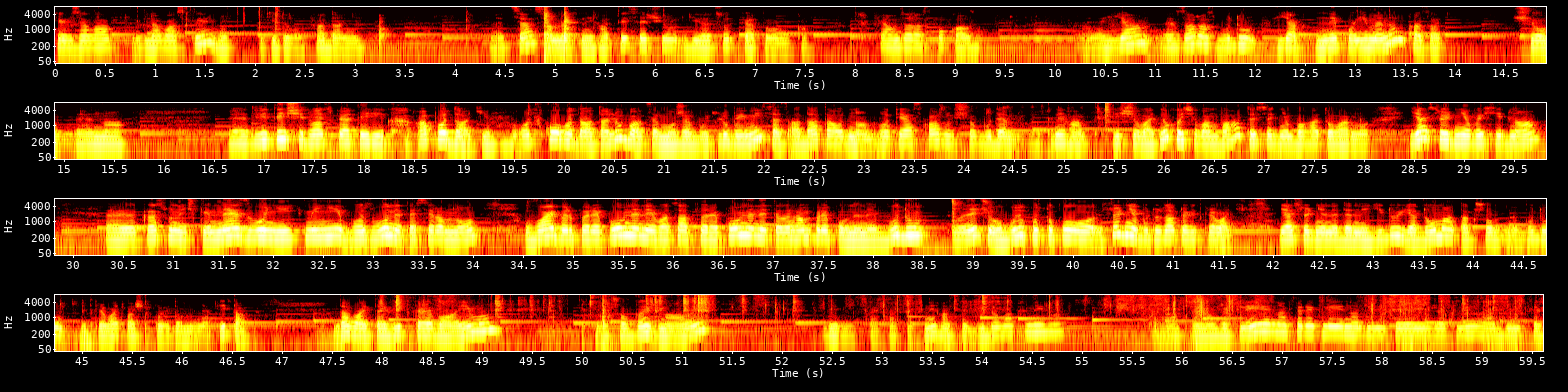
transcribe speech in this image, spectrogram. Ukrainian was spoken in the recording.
красунечки, взяла для вас книгу дідову гадання. Ця саме книга 1905 року. Я вам зараз покажу. Я зараз буду як не по іменам казати, що е, на 2025 рік, а по даті. От в кого дата люба, це може бути любий місяць, а дата одна. От я скажу, що буде книга віщувати. Ну, хоч вам багато сьогодні, багато гарного. Я сьогодні вихідна. Е, Красунечки, не дзвоніть мені, бо дзвоните все одно. Viber переповнений, WhatsApp переповнений, Telegram переповнений. Буду нічого, буду поступово. Сьогодні я буду завтра відкривати. Я сьогодні ніде не їду, я вдома, так що буду відкривати ваші повідомлення. І так, давайте відкриваємо, щоб ви знали. Дивіться, яка це книга, це дідова книга. Так, вона вже клеєна, переклеєна. Дивіться, я її вже клеїла. Дивіться,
